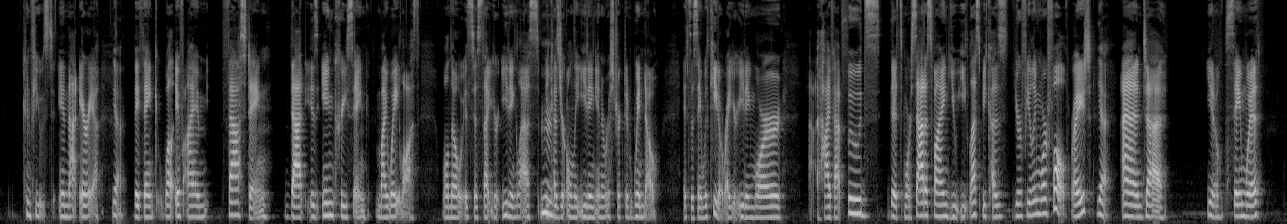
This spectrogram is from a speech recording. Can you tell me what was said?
confused in that area. Yeah. They think, well, if I'm fasting, that is increasing my weight loss. Well, no, it's just that you're eating less mm-hmm. because you're only eating in a restricted window. It's the same with keto, right? You're eating more uh, high fat foods. It's more satisfying. You eat less because you're feeling more full, right? Yeah. And, uh, you know, same with,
